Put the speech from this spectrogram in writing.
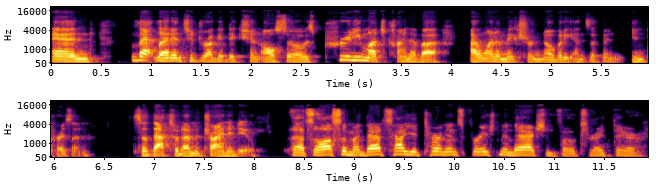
And that led into drug addiction also. It was pretty much kind of a, I want to make sure nobody ends up in, in prison. So that's what I'm trying to do. That's awesome. And that's how you turn inspiration into action, folks, right there.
